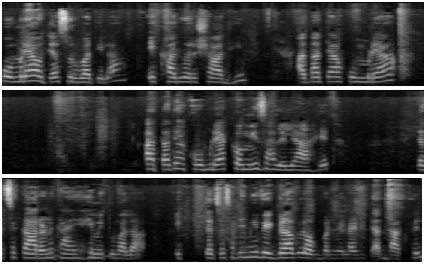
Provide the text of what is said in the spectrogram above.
कोंबड्या होत्या सुरुवातीला एखाद वर्ष आधी. आता त्या कोंबड्या आता त्या कोंबड्या कमी झालेल्या आहेत. त्याचं कारण काय हे मी तुम्हाला एक त्याच्यासाठी मी वेगळा ब्लॉग बनवेल आणि त्यात दाखवेल.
